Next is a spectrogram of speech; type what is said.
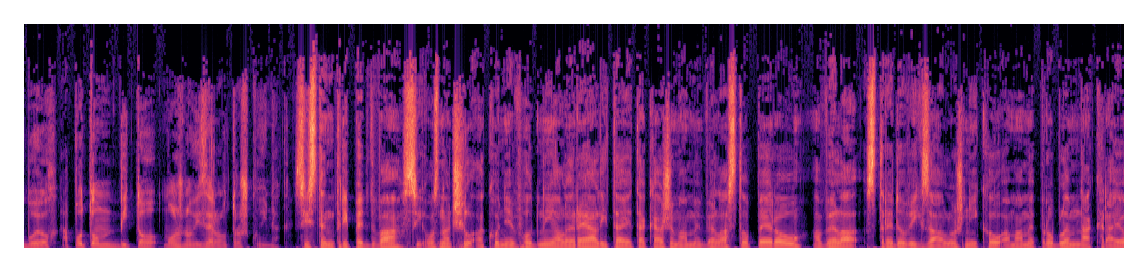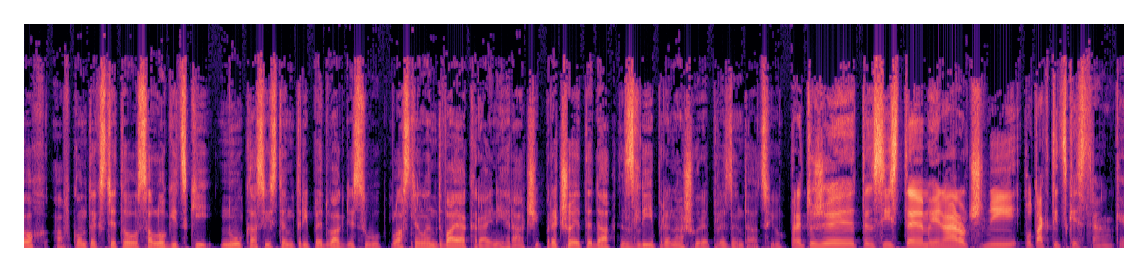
súbojoch a potom by to možno vyzeralo trošku inak. Systém 352 si označil ako nevhodný, ale realita je taká, že máme veľa stopérov a veľa stredových záložníkov a máme problém na krajoch a v kontexte toho sa logicky núka systém 352, kde sú vlastne len dvaja krajní hráči. Prečo je teda zlý pre našu reprezentáciu? Pretože ten systém je náročný po taktickej stránke.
